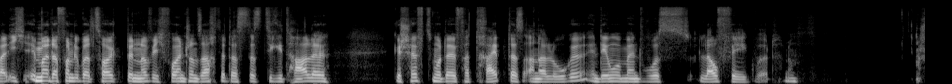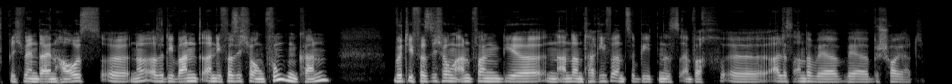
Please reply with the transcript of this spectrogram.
Weil ich immer davon überzeugt bin, ne, wie ich vorhin schon sagte, dass das digitale Geschäftsmodell vertreibt das Analoge in dem Moment, wo es lauffähig wird. Ne. Sprich, wenn dein Haus, äh, ne, also die Wand an die Versicherung funken kann, wird die Versicherung anfangen, dir einen anderen Tarif anzubieten. Das ist einfach, äh, alles andere wäre wär bescheuert.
